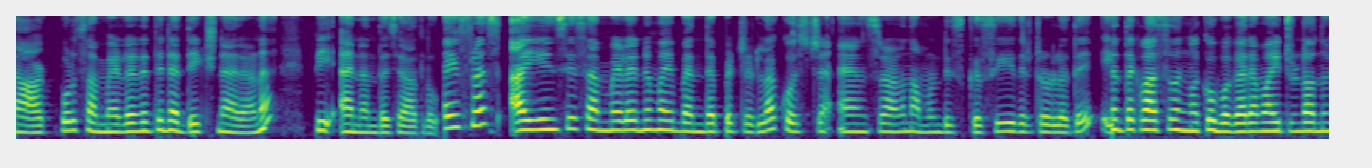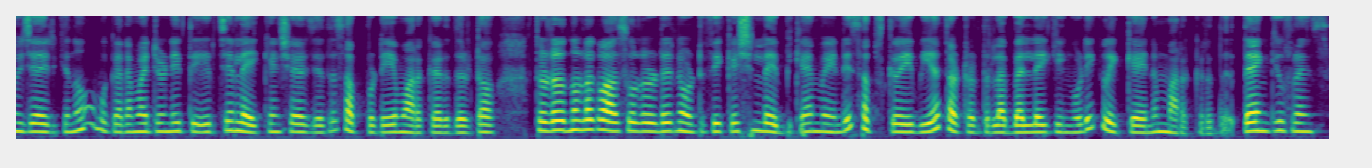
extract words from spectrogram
നാഗ്പൂർ സമ്മേളനത്തിന്റെ അധ്യക്ഷൻ ആരാണ്? P Ananda Charlu. I friends I N C സമ്മേളനവുമായി ബന്ധപ്പെട്ടിട്ടുള്ള ക്വസ്റ്റ്യൻ ആൻസർ ആണ് നമ്മൾ ഡിസ്കസ് ചെയ്തിട്ടുള്ളത്. ഇന്നത്തെ ക്ലാസ് നിങ്ങൾക്ക് ഉപകാരമായിട്ടുണ്ടോയെന്ന് വിചാരിക്കുന്നു. ഉപകാരമായിട്ടുണ്ടെങ്കിൽ തീർച്ചയായും ലൈക്ക് ആൻഡ് ഷെയർ ചെയ്ത് സപ്പോർട്ട് ചെയ്യാൻ മറക്കരുത് കേട്ടോ. തുടർന്നുള്ള ക്ലാസ്സുകളുടെ നോട്ടിഫിക്കേഷൻ ലഭിക്കാൻ വേണ്ടി സബ്സ്ക്രൈബ് ചെയ്യുക. തൊട്ടടുത്തുള്ള ബെല്ലൈക്കും കൂടി ക്ലിക്ക് ചെയ്യാനും മറക്കരുത്. താങ്ക് ഫ്രണ്ട്സ്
